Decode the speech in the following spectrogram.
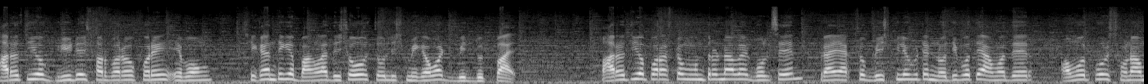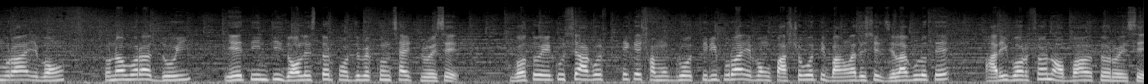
ভারতীয় গ্রিডে সরবরাহ করে এবং সেখান থেকে বাংলাদেশও চল্লিশ মেগাওয়াট বিদ্যুৎ পায়। ভারতীয় পররাষ্ট্র মন্ত্রণালয় বলছেন প্রায় একশো বিশ কিলোমিটার নদীপথে আমাদের অমরপুর, সোনামুড়া এবং সোনামুড়া দুই, এ তিনটি জলস্তর পর্যবেক্ষণ সাইট রয়েছে। গত একুশে আগস্ট থেকে সমগ্র ত্রিপুরা এবং পার্শ্ববর্তী বাংলাদেশের জেলাগুলোতে ভারী বর্ষণ অব্যাহত রয়েছে।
